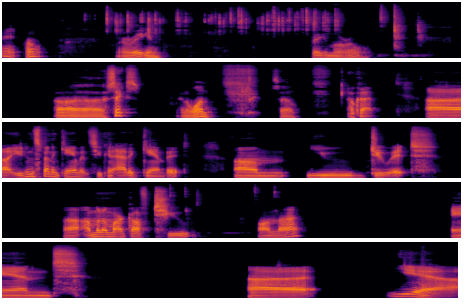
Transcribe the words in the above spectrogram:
All right. Well, we're rigging. Rigging my roll. Uh, six and a one. So Okay. Uh, you didn't spend a gambit, so you can add a gambit. Um, you do it. Uh, I'm going to mark off two on that. And uh, yeah,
